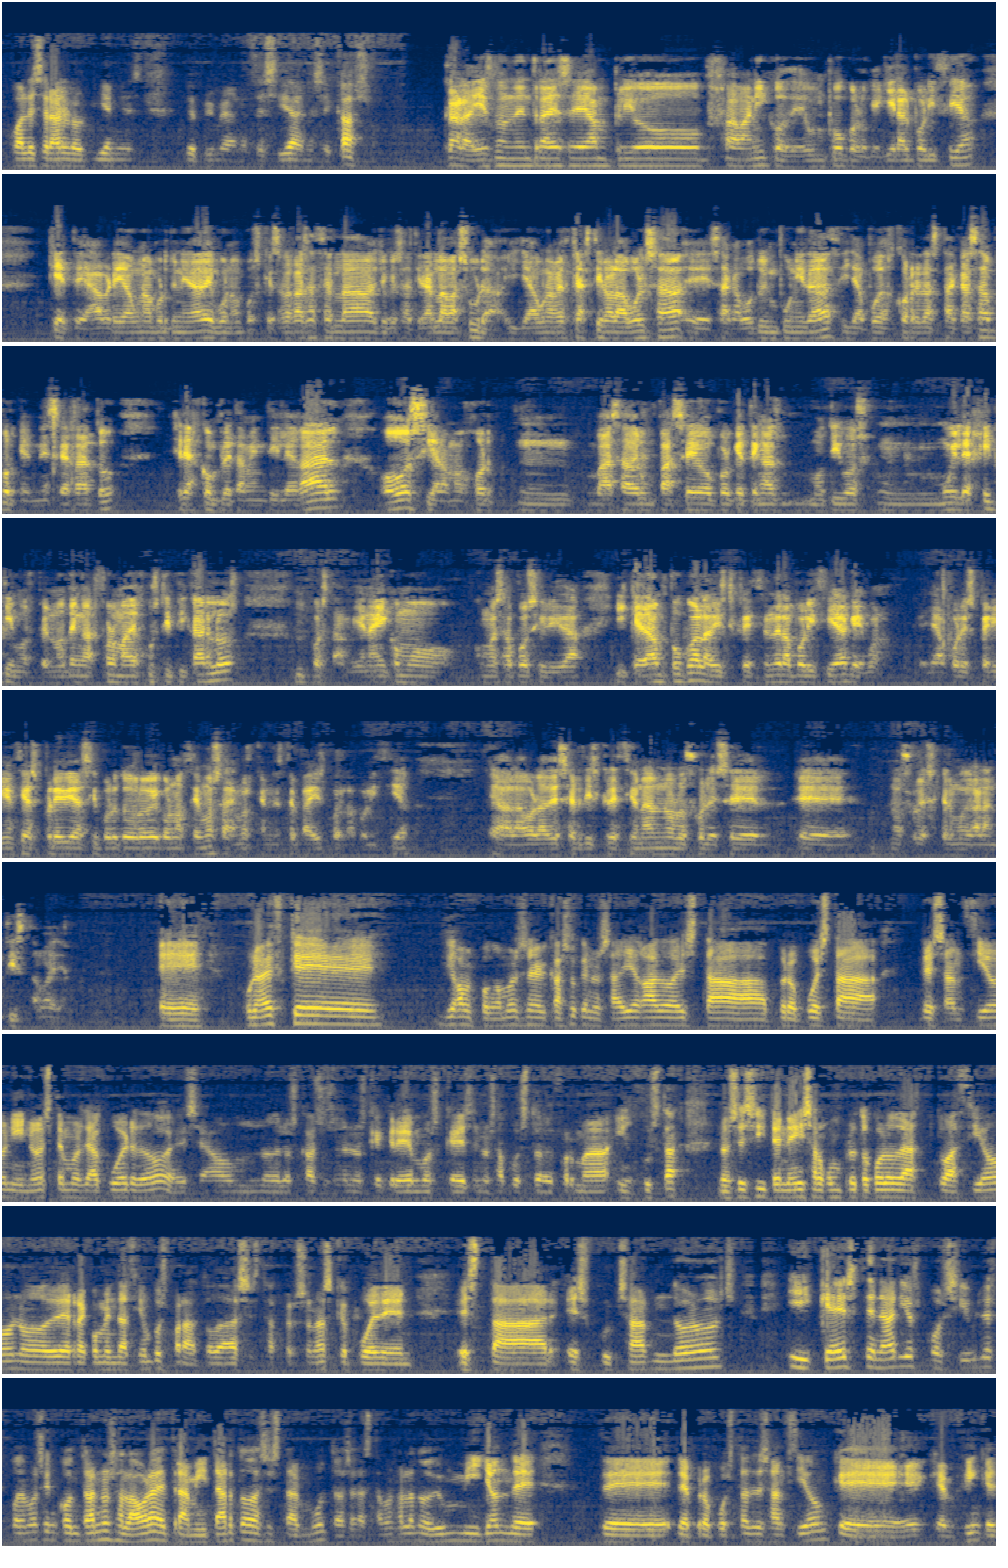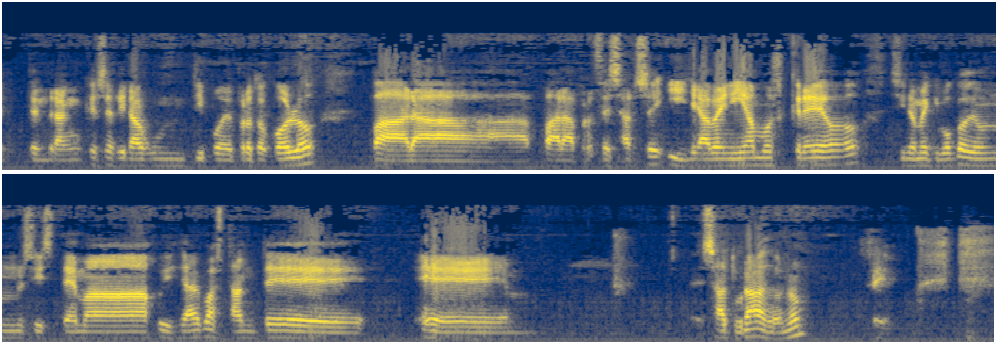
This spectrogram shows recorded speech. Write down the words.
¿Cuáles eran los bienes de primera necesidad en ese caso? Claro, ahí es donde entra ese amplio abanico de un poco lo que quiera el policía que te abre a una oportunidad de, bueno, pues que salgas a hacerla, yo que sé, a tirar la basura. Y ya una vez que has tirado la bolsa eh, se acabó tu impunidad y ya puedes correr hasta casa porque en ese rato eres completamente ilegal. O si a lo mejor mm, vas a dar un paseo porque tengas motivos mm, muy legítimos pero no tengas forma de justificarlos, pues también hay como, como esa posibilidad. Y queda un poco a la discreción de la policía que, bueno, ya por experiencias previas y por todo lo que conocemos sabemos que en este país pues la policía a la hora de ser discrecional no lo suele ser eh, no suele ser muy garantista, vaya. Eh, una vez que, digamos, pongamos en el caso que nos ha llegado esta propuesta de sanción y no estemos de acuerdo, eh, sea uno de los casos en los que creemos que se nos ha puesto de forma injusta, no sé si tenéis algún protocolo de actuación o de recomendación pues para todas estas personas que pueden estar escuchándonos y qué escenarios posibles podemos encontrarnos a la hora de tramitar todas estas multas. Estamos hablando de un millón de, de, propuestas de sanción que, en fin, que tendrán que seguir algún tipo de protocolo para, para procesarse y ya veníamos, creo, si no me equivoco, de un sistema judicial bastante eh, saturado, ¿no?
